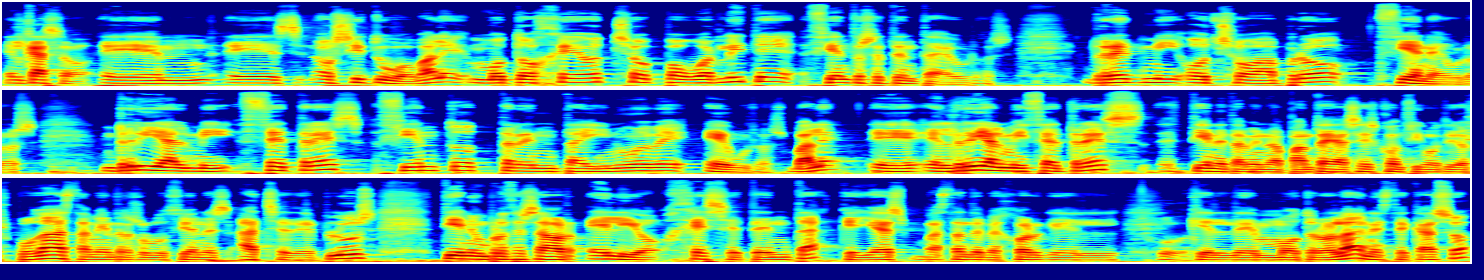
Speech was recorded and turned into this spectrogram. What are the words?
El caso, em, es, os sitúo, ¿vale? Moto G8 Power Lite, 170 euros. Redmi 8A Pro, 100 euros. Realme C3, 139 euros, ¿vale? Eh, el Realme C3 tiene también una pantalla 6,52 pulgadas, también resoluciones HD+, tiene un procesador Helio G70, que ya es bastante mejor que el, que el de Motorola en este caso,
